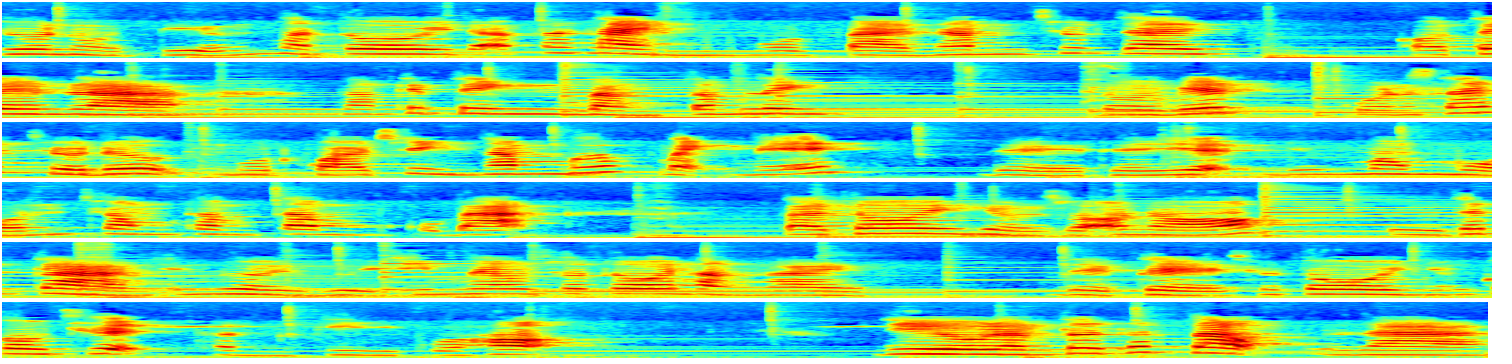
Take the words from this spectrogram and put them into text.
chưa nổi tiếng mà tôi đã phát hành một vài năm trước đây, có tên là Marketing bằng tâm linh. Tôi biết cuốn sách chứa đựng một quá trình 5 bước mạnh mẽ để thể hiện những mong muốn trong thâm tâm của bạn và tôi hiểu rõ nó từ tất cả những người gửi email cho tôi hàng ngày để kể cho tôi những câu chuyện thần kỳ của họ. Điều làm tôi thất vọng là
